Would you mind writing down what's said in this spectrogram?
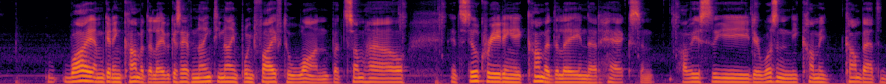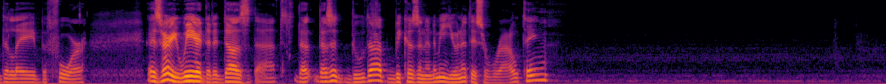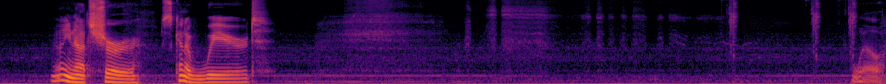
why I'm getting combat delay, because I have 99.5 to 1, but somehow it's still creating a combat delay in that hex, and obviously there wasn't any com combat delay before. It's very weird that it does that. that. Does it do that because an enemy unit is routing? Really not sure. It's kind of weird. Well.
